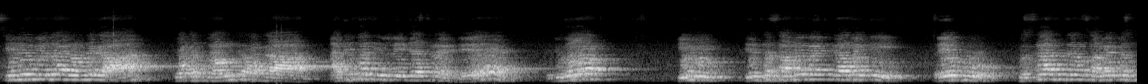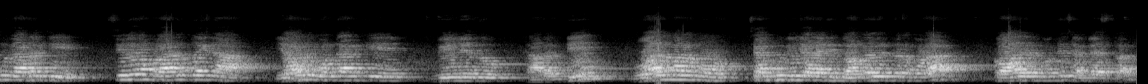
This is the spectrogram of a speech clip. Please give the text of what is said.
శిలువ మీద ఆయన ఉండగా ఒక దొంగ ఒక అధిపతి ఏం చేస్తారంటే ఇదిగో ఇవి ఇంత సమయం అయింది కాబట్టి రేపు కృష్ణాది సమీపిస్తుంది కాబట్టి శిలువ ప్రాణం పైన ఎవరు ఉండడానికి వీలేదు కాబట్టి వాళ్ళు మనము చంపు వేయాలని దొంగలిద్దరు కూడా కాలు ఎదుర్కొంటే చంపేస్తారు.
